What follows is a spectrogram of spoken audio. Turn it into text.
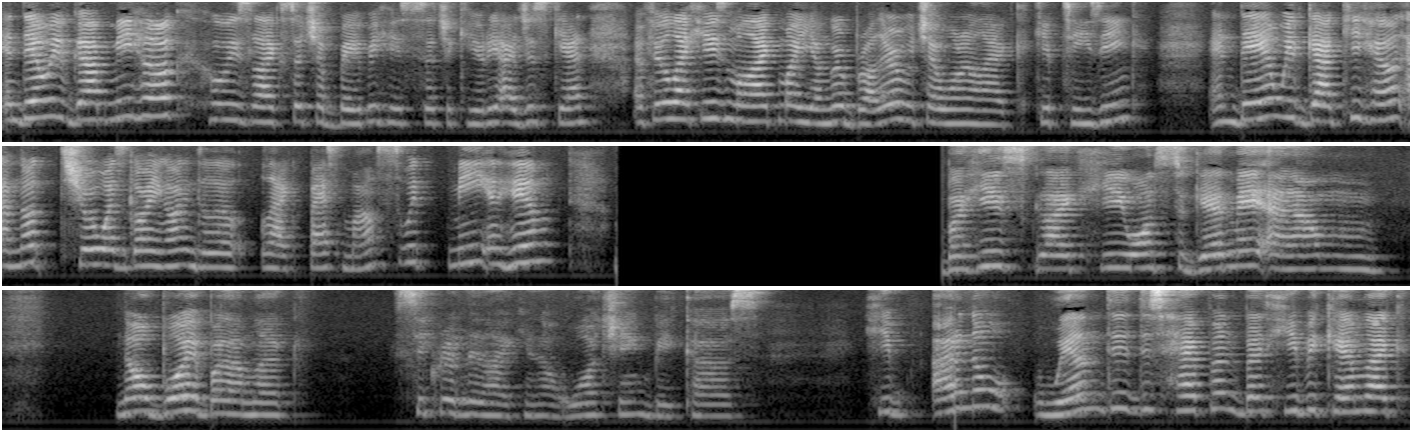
And then we've got Minhyuk, who is like such a baby. He's such a cutie. I just can't. I feel like he's more like my younger brother, which I want to like keep teasing. And then we've got Kihyun. I'm not sure what's going on in the like past months with me and him. But he's like he wants to get me, and I'm no boy, but I'm like secretly like you know watching because he I don't know when did this happen, but he became like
